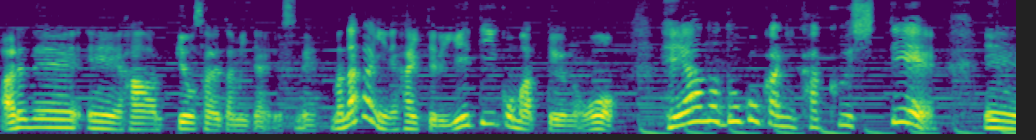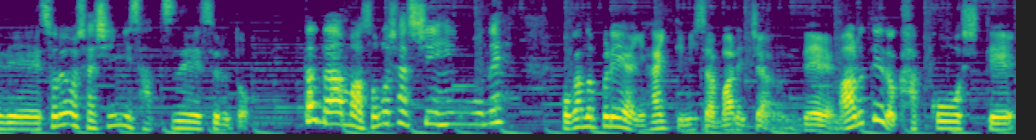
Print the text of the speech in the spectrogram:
あれで、えー、発表されたみたいですね。まあ、中にね、入ってるイエティコマっていうのを部屋のどこかに隠して、えー、で、それを写真に撮影すると。ただ、まあその写真をね、他のプレイヤーに入ってみせたらバレちゃうんで、ある程度加工して、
